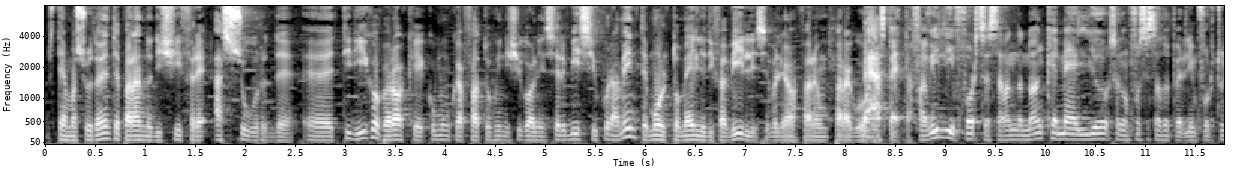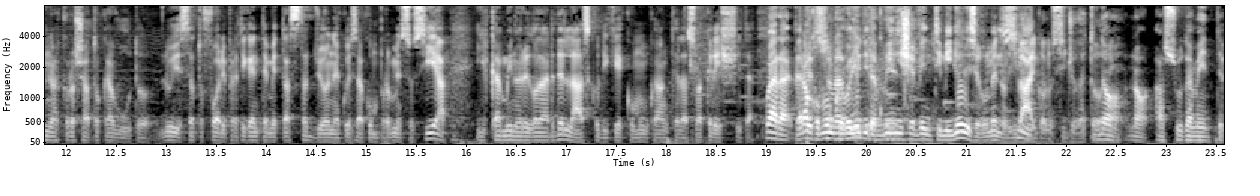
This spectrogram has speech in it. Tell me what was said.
stiamo assolutamente parlando di cifre assurde. Eh, ti dico però che comunque ha fatto 15 gol in Serie B, sicuramente molto meglio di Favilli se vogliamo fare un paragone. Beh, aspetta, Favilli forse stava andando anche meglio se non fosse stato per l'infortunio al crociato che ha avuto. Lui è stato fuori praticamente metà stagione, questo ha compromesso sia il cammino regolare dell'Ascoli che comunque anche la sua crescita. Guarda, Però comunque voglio dire personalmente a me- 15-20 milioni secondo me non Sì. li valgono questi giocatori. No, no, assolutamente.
